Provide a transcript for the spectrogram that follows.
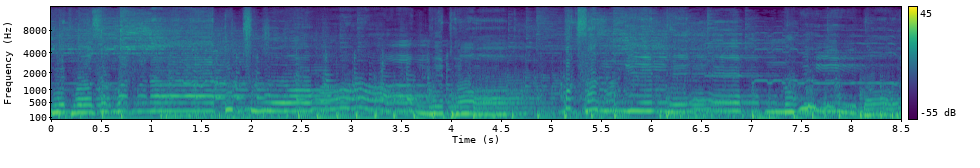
nguyệt hồ dân văn na túc chúa nguyệt thọ bắc giang yên thế, núi đồi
